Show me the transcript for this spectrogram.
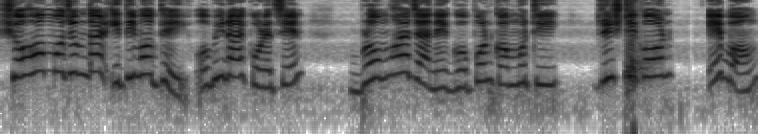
সোহম মজুমদার ইতিমধ্যেই অভিনয় করেছেন ব্রহ্মা জানে গোপন কম্মটি, দৃষ্টিকোণ এবং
